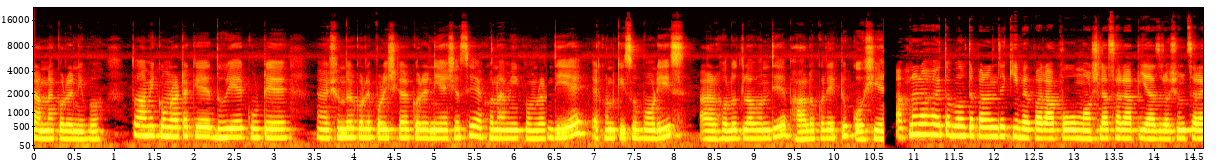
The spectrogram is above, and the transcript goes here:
রান্না করে নিব। তো আমি কুমড়াটাকে ধুয়ে, কুটে সুন্দর করে পরিষ্কার করে নিয়ে এসেছি। এখন আমি কুমড়া দিয়ে এখন কিছু মরিচ আর হলুদ লবণ দিয়ে ভালো করে একটু কষিয়ে আপনারা হয়তো বলতে পারেন যে, কি ব্যাপার আপু, মশলা ছাড়া, পেঁয়াজ, রসুন ছাড়া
